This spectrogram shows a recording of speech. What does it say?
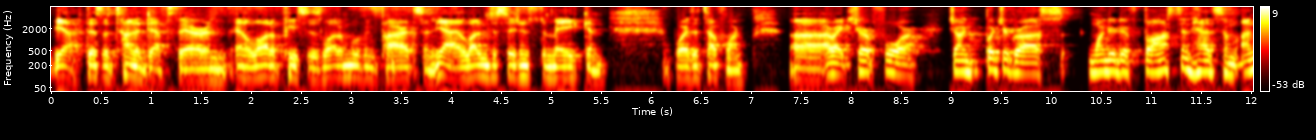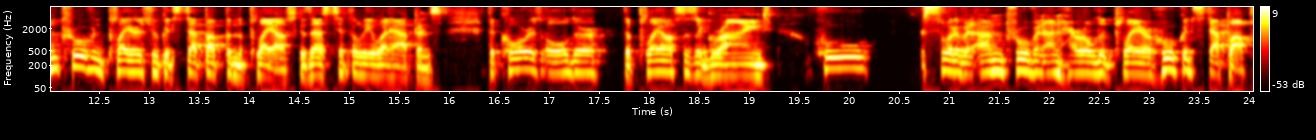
yeah, there's a ton of depth there and, and a lot of pieces, a lot of moving parts and yeah, a lot of decisions to make and boy, it's a tough one. Uh all right, chirp four. John Buccigross wondered if Boston had some unproven players who could step up in the playoffs, because that's typically what happens. The core is older, the playoffs is a grind. Who sort of an unproven, unheralded player who could step up?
